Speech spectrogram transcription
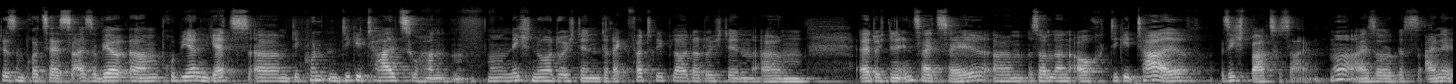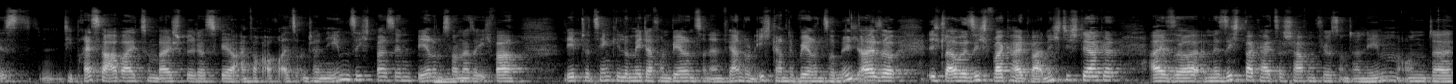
Das ist ein Prozess. Also wir ähm, probieren jetzt, ähm, die Kunden digital zu handeln. Ne? Nicht nur durch den Direktvertriebler oder durch den, ähm, äh, durch den Inside Sale, ähm, sondern auch digital sichtbar zu sein. Ne? Also das eine ist die Pressearbeit zum Beispiel, dass wir einfach auch als Unternehmen sichtbar sind. Behrenson, mhm. also ich war lebte zehn Kilometer von Behrenson entfernt und ich kannte Behrenson nicht. Also ich glaube, Sichtbarkeit war nicht die Stärke. Also eine Sichtbarkeit zu schaffen fürs Unternehmen. Und äh,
